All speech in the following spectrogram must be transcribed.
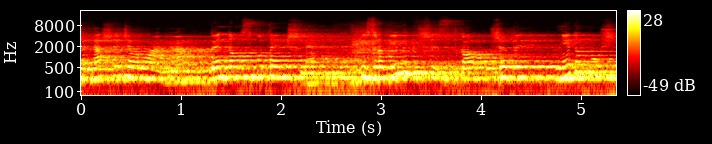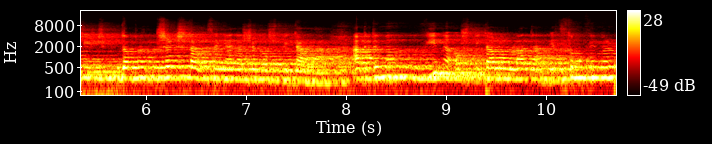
że nasze działania będą skuteczne i zrobimy wszystko, żeby nie dopuścić do przekształcenia naszego szpitala. A gdy my mówimy o szpitalu Latawiec, to mówimy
